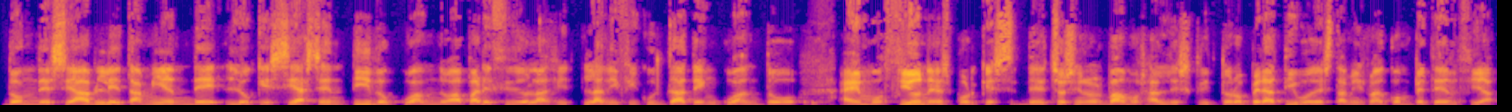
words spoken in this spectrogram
donde se hable también de lo que se ha sentido cuando ha aparecido la, la dificultad en cuanto a emociones, porque de hecho si nos vamos al descriptor operativo de esta misma competencia,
